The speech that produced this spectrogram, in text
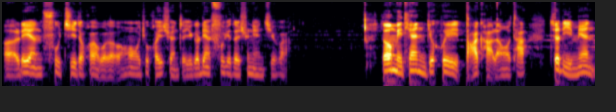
呃，练腹肌的话，我然后我就可以选择一个练腹肌的训练计划，然后每天你就会打卡，然后它这里面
